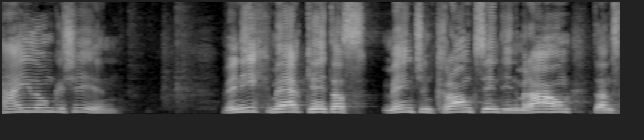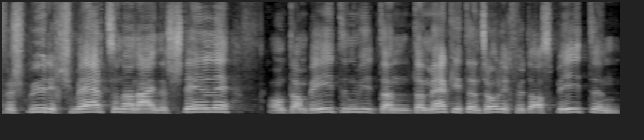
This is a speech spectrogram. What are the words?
Heilung geschehen. Wenn ich merke, dass Menschen krank sind im Raum, dann verspüre ich Schmerzen an einer Stelle und dann beten wir, dann, dann merke ich, dann soll ich für das beten.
